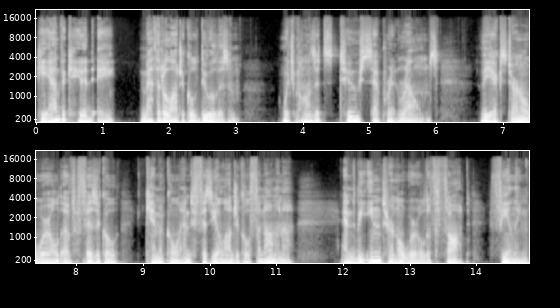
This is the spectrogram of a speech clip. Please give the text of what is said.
he advocated a methodological dualism which posits two separate realms the external world of physical chemical, and physiological phenomena, and the internal world of thought, feeling,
